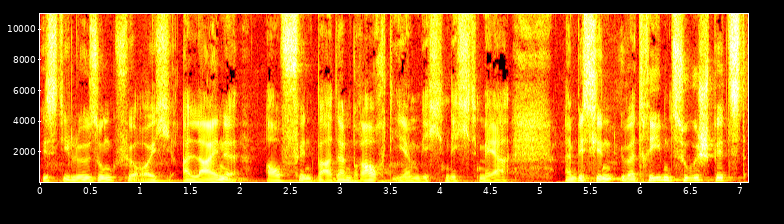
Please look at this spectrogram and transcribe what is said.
ist die Lösung für euch alleine auffindbar, dann braucht ihr mich nicht mehr. Ein bisschen übertrieben zugespitzt,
